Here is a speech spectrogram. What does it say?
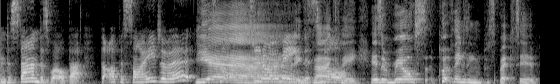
understand as well that the other side of it. it's Yeah, not, do you know what I mean? Exactly. It's It's a real put things in perspective.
